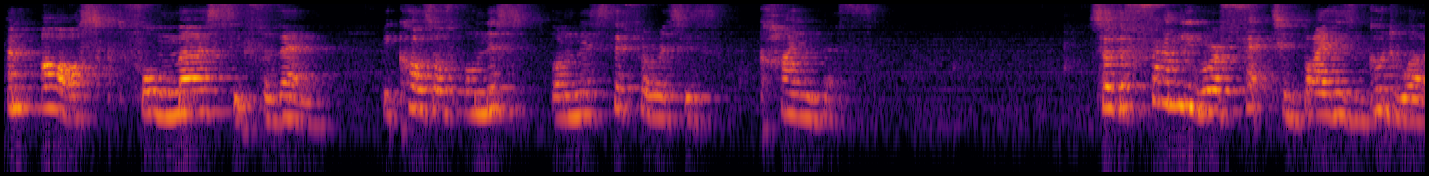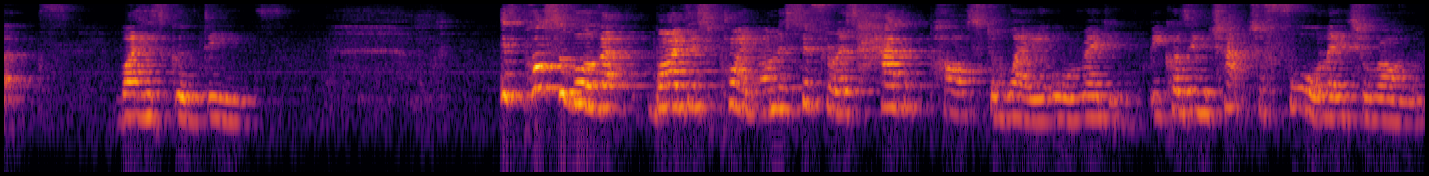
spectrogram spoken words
and asked for mercy for them because of Onesiphorus' kindness. So the family were affected by his good works, by his good deeds. It's possible that by this point Onesiphorus had passed away already, because in chapter 4 later on,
